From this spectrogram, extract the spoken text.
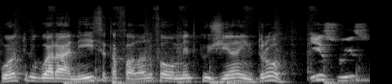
contra o Guarani, você tá falando foi o momento que o Jean entrou? Isso, isso.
